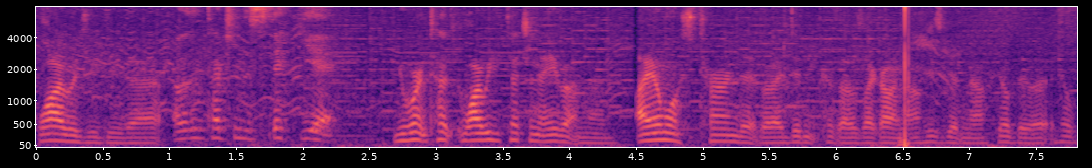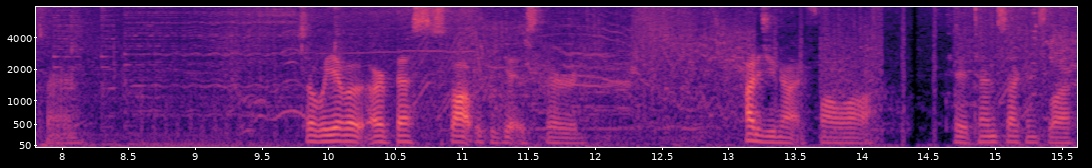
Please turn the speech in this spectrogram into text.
Why would you do that? I wasn't touching the stick yet. You weren't touch. Why were you touching the A button then? I almost turned it, but I didn't because I was like, oh no, he's good enough. He'll do it. He'll turn. So we have a, our best spot we could get is third. How did you not fall off? Okay, 10 seconds left.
